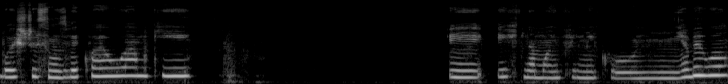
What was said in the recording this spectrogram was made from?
bo jeszcze są zwykłe ułamki i ich na moim filmiku nie było,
